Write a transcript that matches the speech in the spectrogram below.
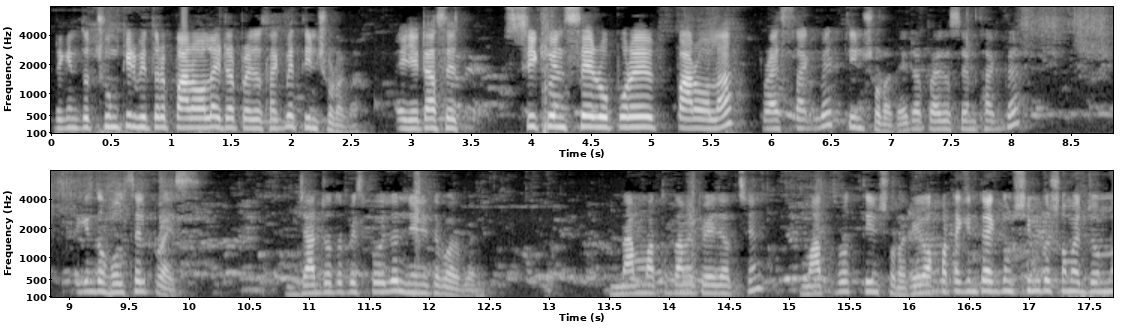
এটা কিন্তু চুমকির ভিতরে পারওয়ালা এটার প্রাইস থাকবে তিনশো টাকা। এই যেটা আছে সিকোয়েন্সের উপরে পারওয়ালা প্রাইস থাকবে তিনশো টাকা। এটার প্রাইসও সেম থাকবে। এটা কিন্তু হোলসেল প্রাইস যার যত পিস প্রয়োজন নিয়ে নিতে পারবেন। নামমাত্র দামে পেয়ে যাচ্ছেন মাত্র তিনশো টাকা। এই অফারটা কিন্তু একদম সীমিত সময়ের জন্য।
